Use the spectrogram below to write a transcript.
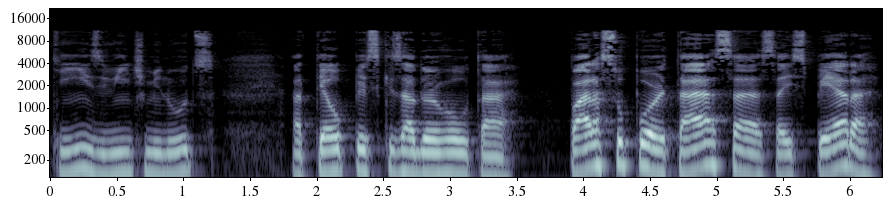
15, eh, 20 minutos até o pesquisador voltar. Para suportar essa, essa espera,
